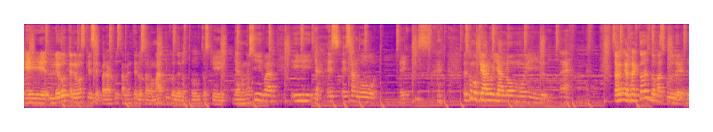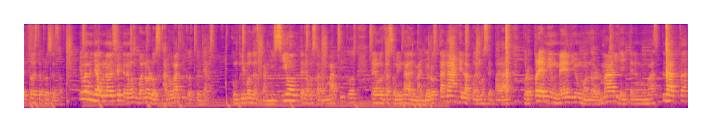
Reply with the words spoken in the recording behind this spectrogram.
Eh, luego tenemos que separar justamente los aromáticos de los productos que ya no nos sirvan. Y ya, es, es algo X. es como que algo ya no muy... Eh, ¿Saben? El reactor es lo más cool de, de todo este proceso. Y bueno, ya una vez que tenemos, bueno, los aromáticos, pues ya cumplimos nuestra misión, tenemos aromáticos, tenemos gasolina de mayor octanaje, la podemos separar por premium, medium o normal y ahí tenemos más plata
